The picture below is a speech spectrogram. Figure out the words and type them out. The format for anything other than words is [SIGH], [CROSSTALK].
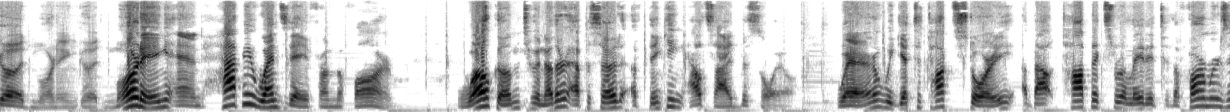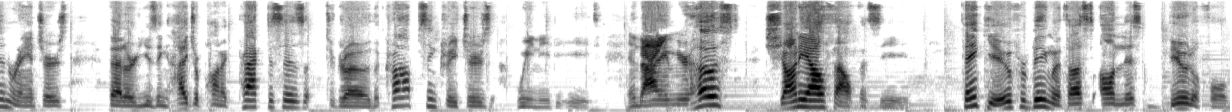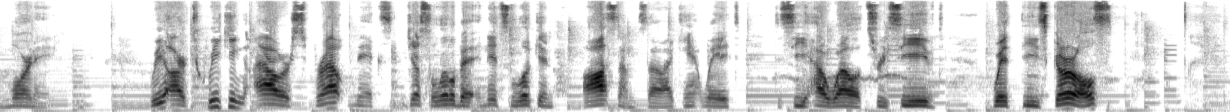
Good morning, good morning, and happy Wednesday from the farm. Welcome to another episode of Thinking Outside the Soil, where we get to talk story about topics related to the farmers and ranchers that are using hydroponic practices to grow the crops and creatures we need to eat. And I am your host, Seany Alfalfaseed. Thank you for being with us on this beautiful morning we are tweaking our sprout mix just a little bit and it's looking awesome. So I can't wait to see how well it's received with these girls.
